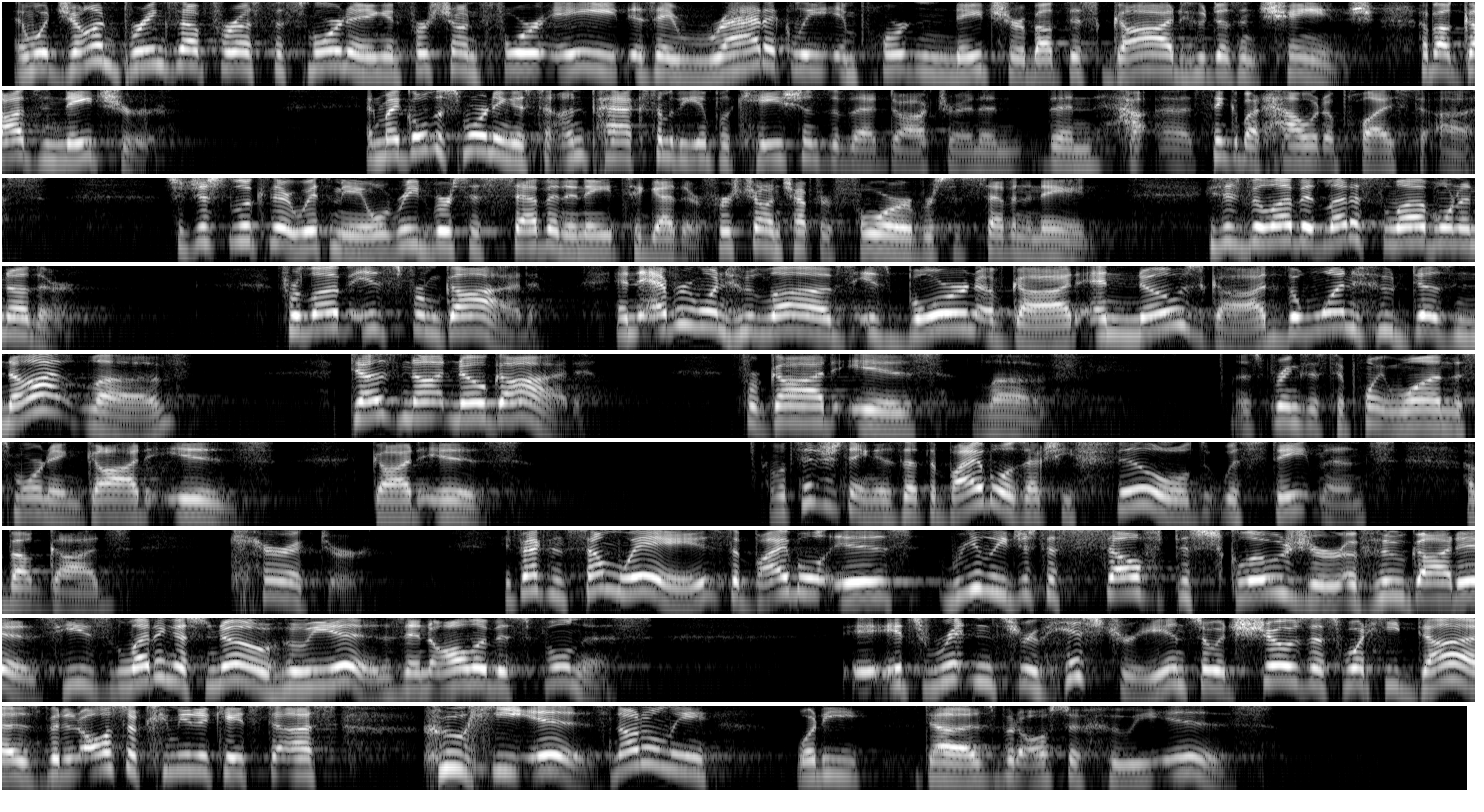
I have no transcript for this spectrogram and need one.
And what John brings up for us this morning in 1 John 4 8 is a radically important nature about this God who doesn't change, about God's nature. And my goal this morning is to unpack some of the implications of that doctrine and then uh, think about how it applies to us. So just look there with me and we'll read verses 7 and 8 together. 1 John chapter 4 verses 7 and 8. He says, "Beloved, let us love one another. For love is from God, and everyone who loves is born of God and knows God. The one who does not love does not know God, for God is love." This brings us to point 1 this morning. God is God is. And what's interesting is that the Bible is actually filled with statements about God's character. In fact, in some ways, the Bible is really just a self disclosure of who God is. He's letting us know who He is in all of His fullness. It's written through history, and so it shows us what He does, but it also communicates to us who He is. Not only what He does, but also who He is.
